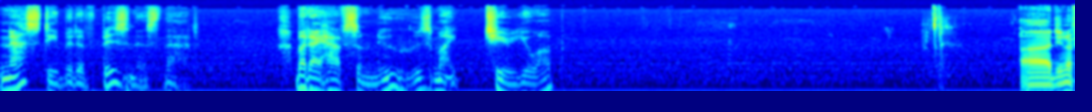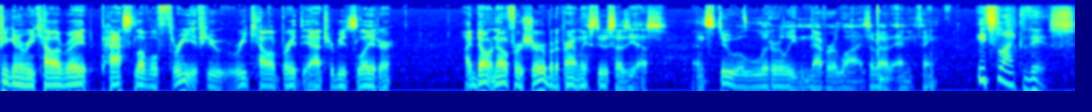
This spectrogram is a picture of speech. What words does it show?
Nasty bit of business, that. But I have some news might cheer you up. Uh, do you know if you can recalibrate past level 3 if you recalibrate the attributes later? I don't know for sure, but apparently Stu says yes. And Stu literally never lies about anything. It's like this.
